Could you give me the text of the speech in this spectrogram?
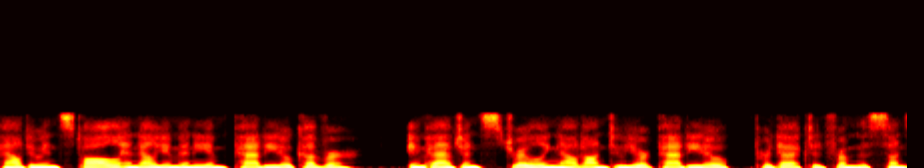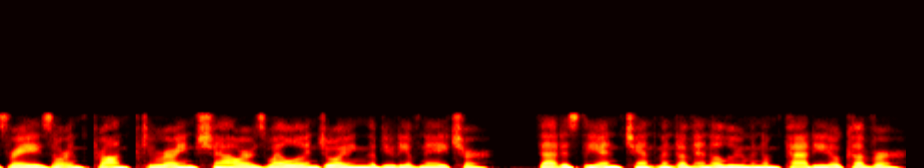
How to install an aluminium patio cover. Imagine strolling out onto your patio, protected from the sun's rays or impromptu rain showers while enjoying the beauty of nature. That is the enchantment of an aluminum patio cover.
